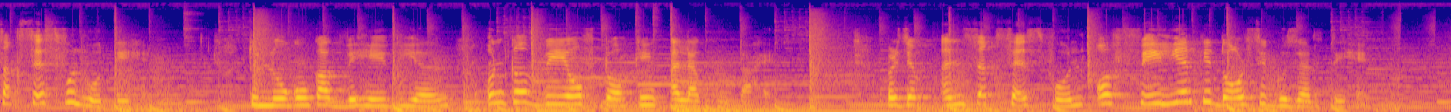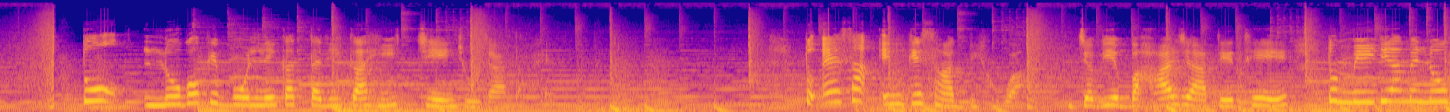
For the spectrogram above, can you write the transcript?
सक्सेसफुल होते हैं तो लोगों का बिहेवियर उनका वे ऑफ़ टॉकिंग अलग होता है। पर जब अनसक्सेसफुल और फेलियर के दौर से गुजरते हैं लोगों के बोलने का तरीका ही चेंज हो जाता है। तो ऐसा इनके साथ भी हुआ। जब ये बाहर जाते थे तो मीडिया में लोग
